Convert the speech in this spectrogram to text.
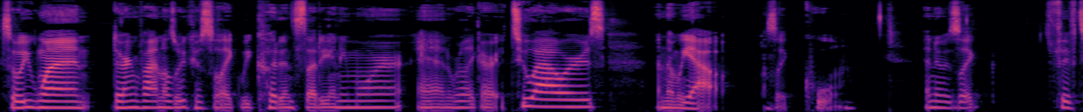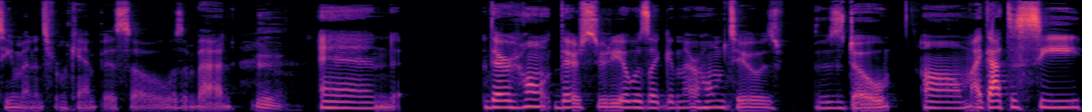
So we went during finals week because like we couldn't study anymore, and we're like, all right, two hours, and then we out. I was like, cool, and it was like 15 minutes from campus, so it wasn't bad Yeah. and their home their studio was like in their home too. It was it was dope. Um, I got to see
